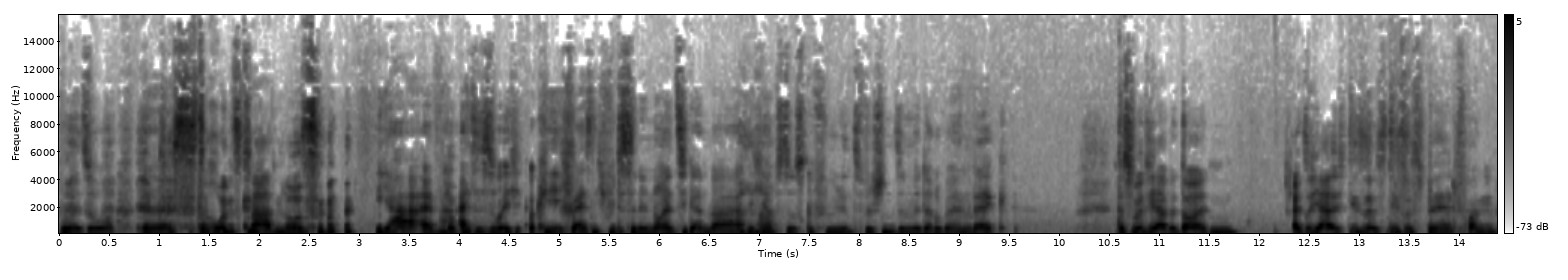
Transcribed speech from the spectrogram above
wo er so. Äh, das ist doch ist gnadenlos. ja, einfach, also so, ich, okay, ich weiß nicht, wie das in den 90ern war. Aha. Ich habe so das Gefühl, inzwischen sind wir darüber hinweg. Das würde ja bedeuten, also ja, dieses, dieses Bild von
